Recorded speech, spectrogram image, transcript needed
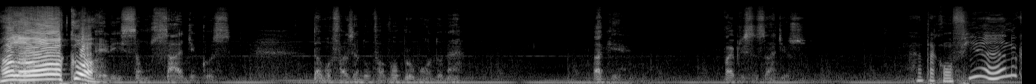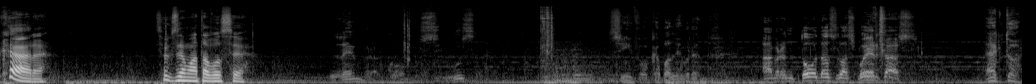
Ô, louco! Eles são sádicos. Estamos fazendo um favor pro mundo, né? Aqui. Vai precisar disso. Tá confiando, cara. Se eu quiser matar você. Lembra como se usa? Sim, vou acabar lembrando. Abram todas as portas. Hector!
